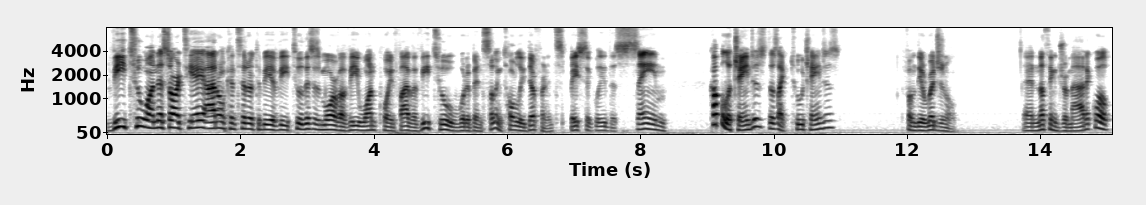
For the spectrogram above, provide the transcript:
V2 on this RTA, I don't consider it to be a V2. This is more of a V1.5. A V2 would have been something totally different. It's basically the same couple of changes. There's like two changes from the original. And nothing dramatic. Well,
